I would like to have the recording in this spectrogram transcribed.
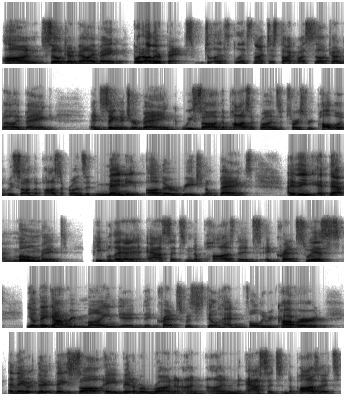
on Silicon Valley Bank, but other banks, let's let's not just talk about Silicon Valley Bank and Signature Bank. We saw deposit runs at First Republic. We saw deposit runs at many other regional banks. I think at that moment, people that had assets and deposits at Credit Suisse you know, they got reminded that Credit Suisse still hadn't fully recovered, and they, they they saw a bit of a run on on assets and deposits.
